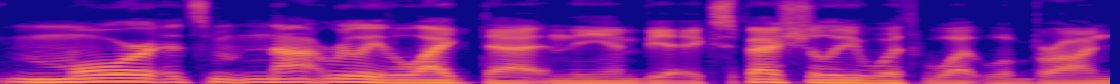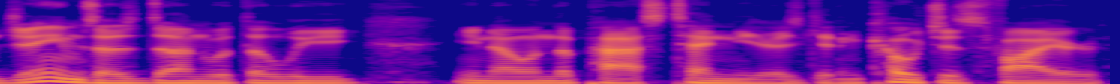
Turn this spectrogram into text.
more. It's not really like that in the NBA, especially with what LeBron James has done with the league. You know, in the past ten years, getting coaches fired.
